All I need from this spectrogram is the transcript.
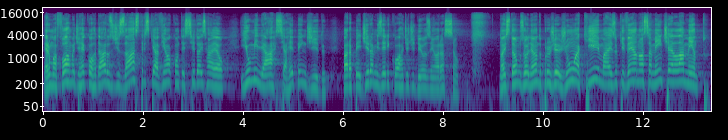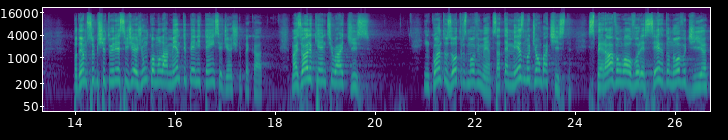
Era uma forma de recordar os desastres que haviam acontecido a Israel e humilhar-se arrependido para pedir a misericórdia de Deus em oração. Nós estamos olhando para o jejum aqui, mas o que vem à nossa mente é lamento. Podemos substituir esse jejum como lamento e penitência diante do pecado. Mas olha o que N.T. Wright diz. Enquanto os outros movimentos, até mesmo João Batista, esperavam o alvorecer do novo dia,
